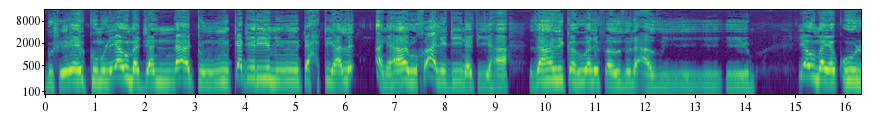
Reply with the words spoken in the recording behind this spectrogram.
بشريكم اليوم جنات تجري من تحتها الأنهار خالدين فيها ذلك هو الفوز العظيم يوم يقول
